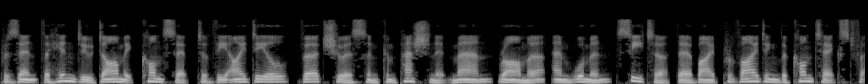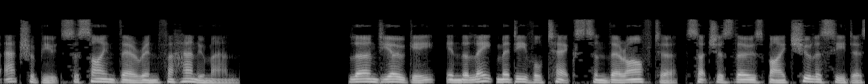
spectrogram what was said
present the Hindu dharmic concept of the ideal, virtuous and compassionate man Rama and woman Sita thereby providing the context for attributes assigned therein for Hanuman. Learned yogi, in the late medieval texts and thereafter, such as those by Tulsidas,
